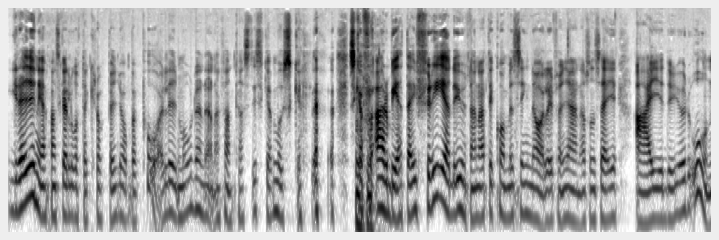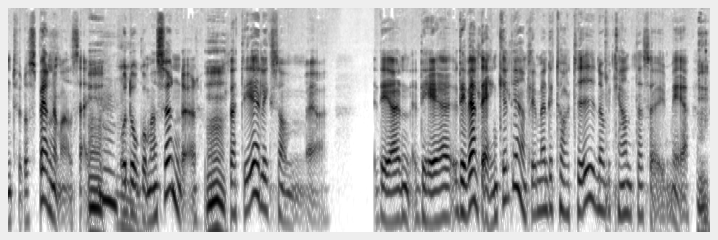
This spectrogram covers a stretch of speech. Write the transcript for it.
Grejen är att man ska låta kroppen jobba på. Livmodern, denna fantastiska muskel, ska få Mhm. arbeta i fred utan att det kommer signaler från hjärnan som säger aj, det gör ont, för då spänner man sig. Mm. Och då går man sönder. Mm. Så att det är liksom det är, en, det, är, det är väldigt enkelt egentligen men det tar tid att bekanta sig med Mm.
